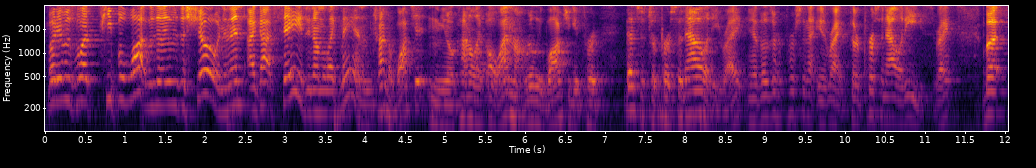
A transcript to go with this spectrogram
But it was what people watch. It was a, it was a show, and then I got saved, and I'm like, man, I'm trying to watch it, and you know, kind of like, oh, I'm not really watching it for. That's just her personality, right? You know, those are her personality, right? They're personalities, right? But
